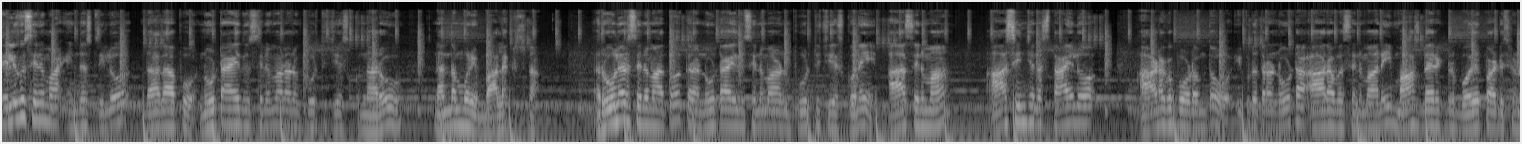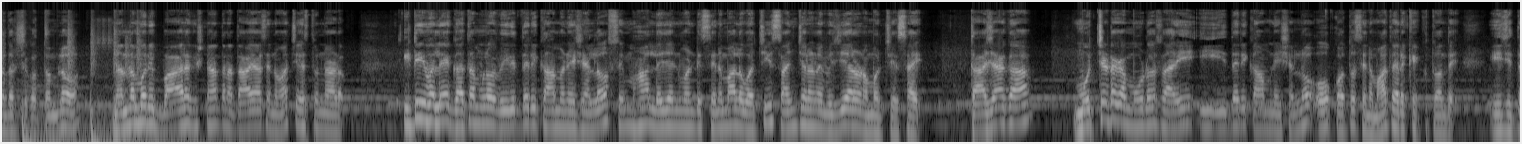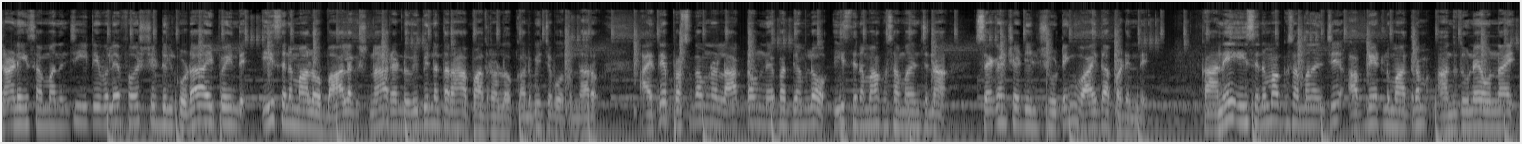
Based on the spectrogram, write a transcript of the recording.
Telugu cinema ఇండస్ట్రీలో దాదాపు నూట ఐదు సినిమాలను పూర్తి చేసుకున్నారు నందమూరి బాలకృష్ణ. రూలర్ సినిమాతో తన నూట ఐదు సినిమాలను పూర్తి చేసుకుని ఆ సినిమా ఆశించిన స్థాయిలో ఆడకపోవడంతో ఇప్పుడు తన నూట ఆరవ సినిమాని మాస్ డైరెక్టర్ బోయపాటి శ్రీను దర్శకత్వంలో నందమూరి బాలకృష్ణ తన తాజా సినిమా చేస్తున్నాడు. ఇటీవలే గతంలో వీరిద్దరి కాంబినేషన్లో సింహ లెజెండ్ వంటి సినిమాలు వచ్చి సంచలన విజయాలు నమోదు చేశాయి. తాజాగా ముచ్చటగా మూడోసారి ఈ ఇద్దరి కాంబినేషన్లో ఓ కొత్త సినిమా తెరకెక్కుతోంది. ఈ చిత్రానికి సంబంధించి ఇటీవలే ఫస్ట్ షెడ్యూల్ కూడా అయిపోయింది. ఈ సినిమాలో బాలకృష్ణ రెండు విభిన్న తరహా పాత్రల్లో కనిపించబోతున్నారు. అయితే ప్రస్తుతం ఉన్న లాక్డౌన్ నేపథ్యంలో ఈ సినిమాకు సంబంధించిన సెకండ్ షెడ్యూల్ షూటింగ్ వాయిదా పడింది. కానీ ఈ సినిమాకు సంబంధించి అప్డేట్లు మాత్రం అందుతూనే ఉన్నాయి.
